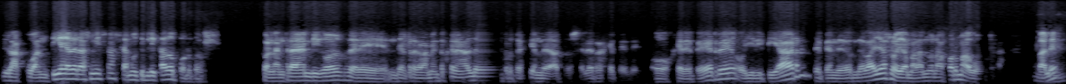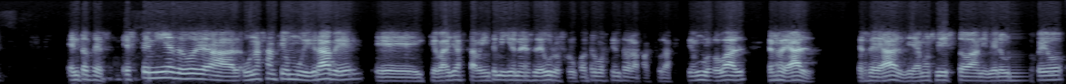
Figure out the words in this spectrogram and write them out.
la cuantía de las mismas se ha multiplicado por dos con la entrada en vigor del Reglamento General de Protección de Datos, el RGPD, o GDPR o GDPR, depende de dónde vayas, lo llamarán de una forma u otra, ¿vale? Entonces, este miedo a una sanción muy grave, eh, que vaya hasta 20 millones de euros o el 4% de la facturación global, es real. Es real. Ya hemos visto a nivel europeo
